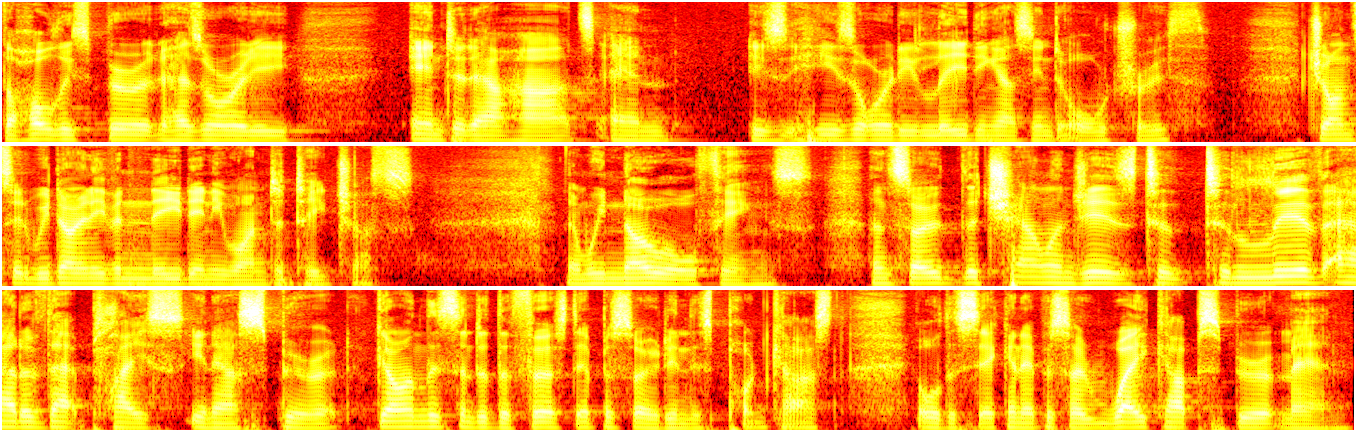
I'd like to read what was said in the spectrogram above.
The Holy Spirit has already entered our hearts and is he's already leading us into all truth. John said we don't even need anyone to teach us. And we know all things. And so the challenge is to, to live out of that place in our spirit. Go and listen to the first episode in this podcast or the second episode, Wake Up Spirit Man.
